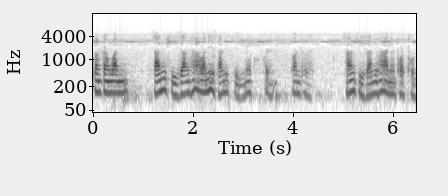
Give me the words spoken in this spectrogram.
ตอนกลางวันสามสิบสี่สามห้าวันนี้สามสิบสี่ไม่ค่อยตอนเท่าไหร่สามสี่สามสิบห้ายังพอทน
